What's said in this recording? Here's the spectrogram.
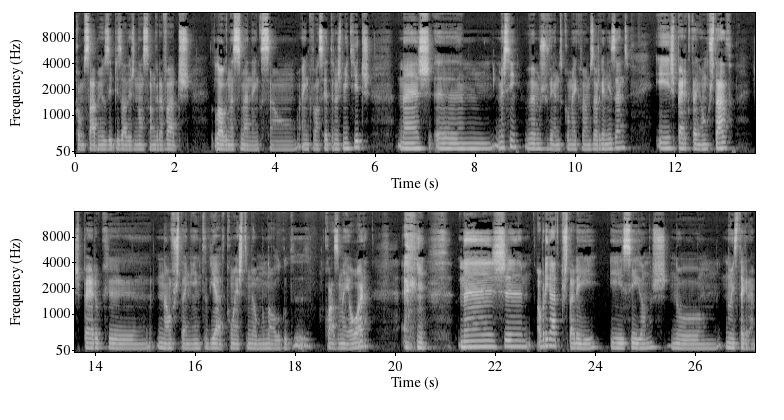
como sabem, os episódios não são gravados logo na semana em que, são, em que vão ser transmitidos. Mas, uh, mas sim, vamos vendo como é que vamos organizando e espero que tenham gostado. Espero que não vos tenha entediado com este meu monólogo de quase meia hora. mas uh, obrigado por estarem aí e sigam-nos no, no Instagram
